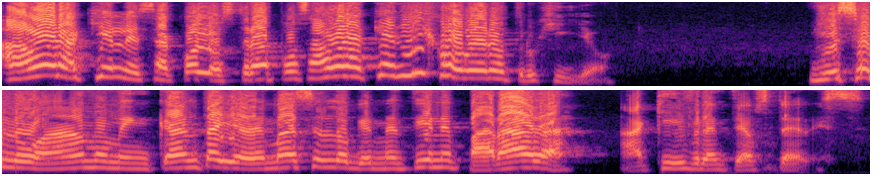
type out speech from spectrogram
ahora quién le sacó los trapos, ahora qué dijo Vero Trujillo. Y eso lo amo, me encanta y además es lo que me tiene parada aquí frente a ustedes.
